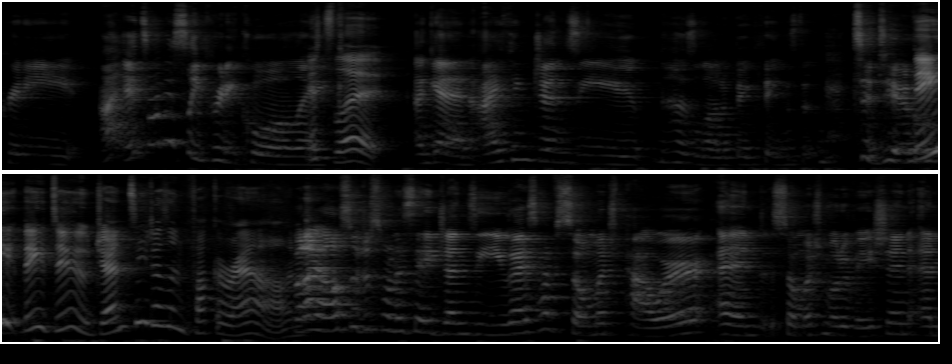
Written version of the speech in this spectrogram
pretty. It's honestly pretty cool. Like it's lit. again, I think Gen Z has a lot of big things that, to do. They they do. Gen Z doesn't fuck around. But I also just want to say, Gen Z, you guys have so much power and so much motivation, and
